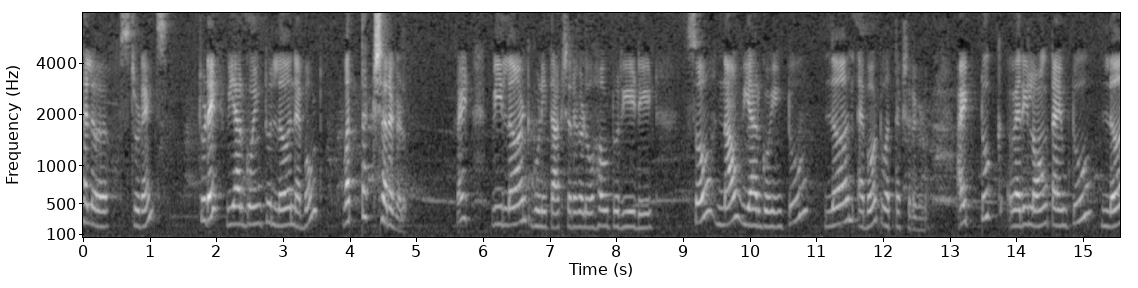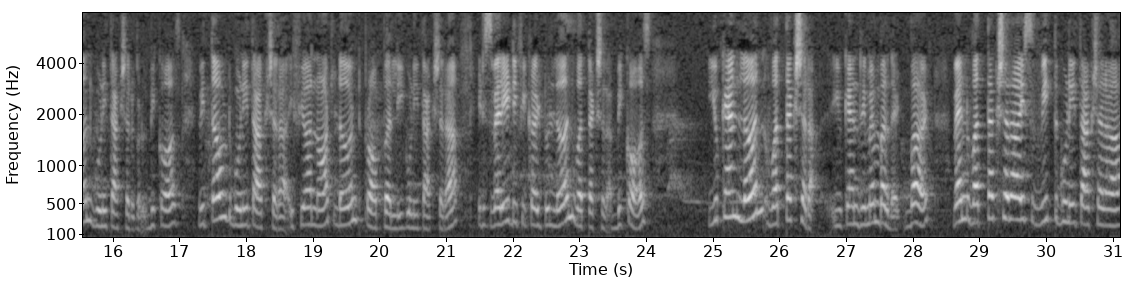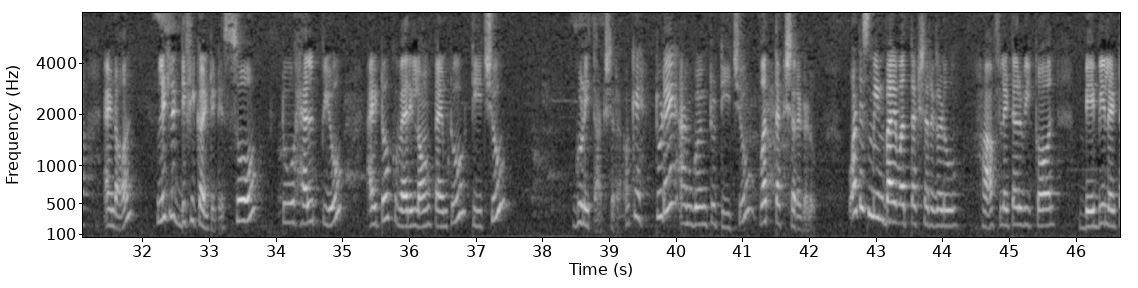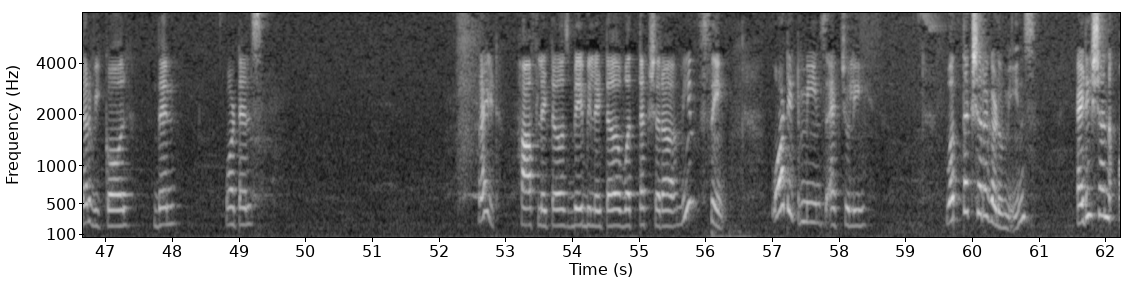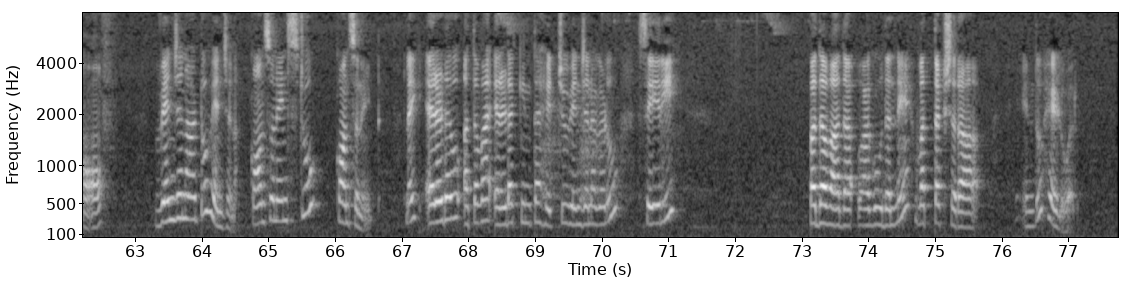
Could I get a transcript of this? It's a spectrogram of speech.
Hello students. Today we are going to learn about Vattaksharagalu. Right? We learned Gunitaksharagalu, how to read it. So now we are going to learn about Vattaksharagalu. I took very long time to learn Gunitaksharagalu because without Gunitakshara, if you are not learned properly Gunitakshara, it is very difficult to learn Vattakshara because you can learn Vattakshara, you can remember that. But when Vattakshara is with Gunitakshara and all, little difficult it is. So to help you, I took very long time to teach you Gunitakshara. Okay, today I am going to teach you Vattaksharagalu. What is mean by Vattaksharagalu? Half letter we call, baby letter we call, then what else? right half letters baby letter vattakshara means same what it means actually vattaksharaಗಳು means addition of ವ್ಯಂಜನ to ವ್ಯಂಜನ consonants to consonant like ಎರಡು ಅಥವಾ ಎರಡಕ್ಕಿಂತ ಹೆಚ್ಚು ವ್ಯಂಜನಗಳು ಸೇರಿ ಪದವಾದವಾಗುವುದನ್ನೇ ಒತ್ತಕ್ಷರ ಎಂದು ಹೇಳುವರು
